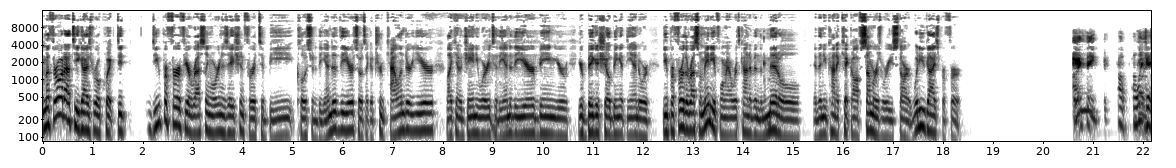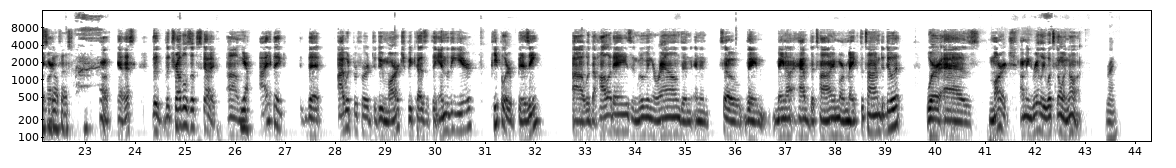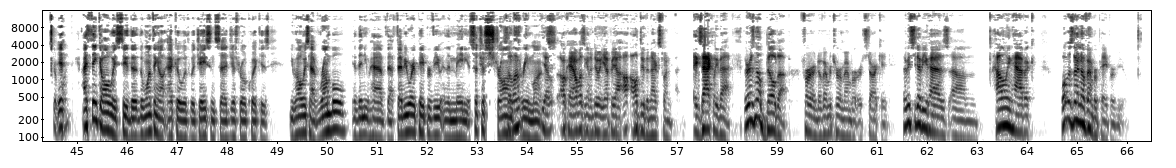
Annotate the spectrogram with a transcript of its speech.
I'm gonna throw it out to you guys real quick. Did do you prefer if you're a wrestling organization for it to be closer to the end of the year, so it's like a true calendar year, like you know January to the end of the year being your your biggest show being at the end, or do you prefer the WrestleMania format where it's kind of in the middle and then you kind of kick off summers where you start? What do you guys prefer? I think. Oh, I'll let Jason go first. Oh, yeah, that's the the troubles of Skype. Um, Yeah. I think that I would prefer to do March because at the end of the year, people are busy uh, with the holidays and moving around, and and so they may not have the time or make the time to do it. Whereas March, I mean, really, what's going on? Right. Yeah, I think always too. The the one thing I'll echo with what Jason said, just real quick, is you always have Rumble, and then you have that February pay per view, and then Mania. It's such a strong let- three months. Yeah, okay, I wasn't going to do it yet, but yeah, I'll, I'll do the next one. Exactly that. There is no build up for November to Remember or Starcade. WCW has um, Halloween Havoc. What was their November pay per view?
